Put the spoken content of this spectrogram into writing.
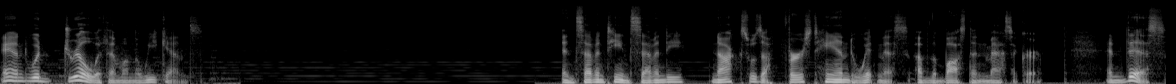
and would drill with them on the weekends. In 1770, Knox was a first hand witness of the Boston Massacre. And this,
